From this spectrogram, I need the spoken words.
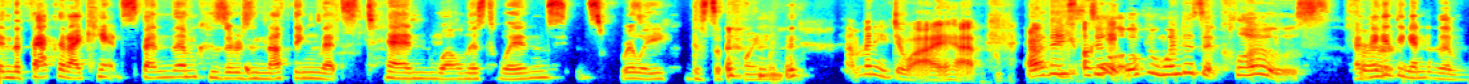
and the fact that I can't spend them because there's nothing that's 10 wellness wins, it's really disappointing. How many do I have? Are they still Okay. open? When does it close? I think at the end of the,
